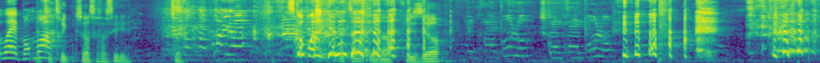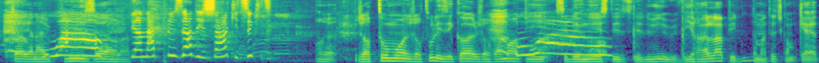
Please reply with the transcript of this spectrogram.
Ouais, bon, un moi, petit truc, ça, ça, ça c'est. je comprends rien là-dedans. ça, Il y en a plusieurs. Ça, il y en a Wow! plusieurs, là. Il y en a plusieurs des gens qui tuent, qui genre tout le monde, genre toutes les écoles, genre vraiment, puis c'est devenu, devenu viral là, puis dans ma tête, je suis comme, quête,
